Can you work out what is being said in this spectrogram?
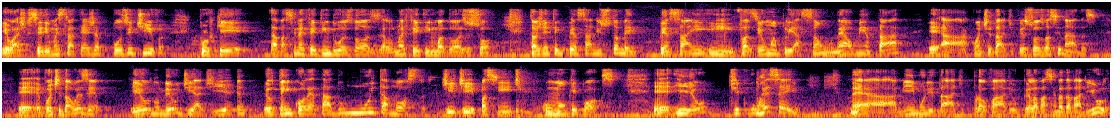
Eu acho que seria uma estratégia positiva, porque a vacina é feita em duas doses, ela não é feita em uma dose só. Então a gente tem que pensar nisso também, pensar em, em fazer uma ampliação, né, aumentar é, a, a, quantidade de pessoas vacinadas. É, vou te dar um exemplo. Eu, no meu dia a dia, eu tenho coletado muita amostra de, de paciente com monkeypox. É, e eu fico com receio. Né? A, a minha imunidade provável pela vacina da varíola,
